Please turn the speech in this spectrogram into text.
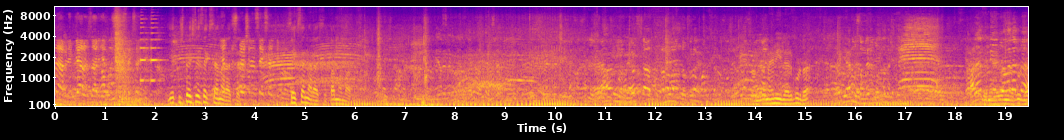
Ne bileyim yarızlar 70 80 kilo. 75 ile 80 arası. 75 ile 80 kilo. 80 arası. Tamam abi. Sanırım en iyileri burada. En iyileri burada.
